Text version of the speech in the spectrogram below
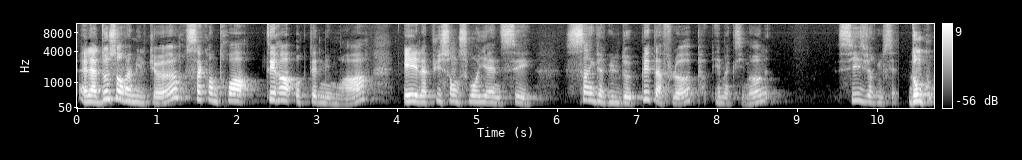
Elle a 220 000 cœurs, 53 téraoctets de mémoire et la puissance moyenne c'est 5,2 pétaflops et maximum 6,7. Donc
